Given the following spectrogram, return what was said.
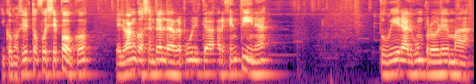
Y como si esto fuese poco, el Banco Central de la República Argentina tuviera algún problema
